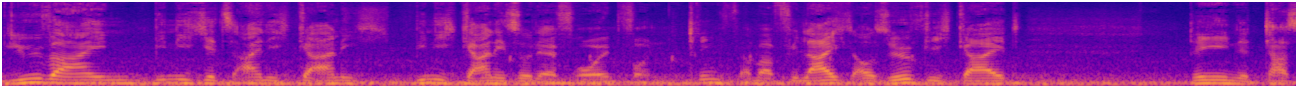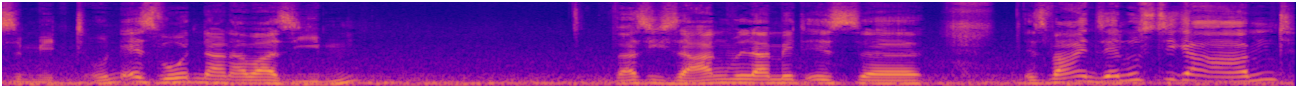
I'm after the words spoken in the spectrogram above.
Glühwein bin ich jetzt eigentlich gar nicht, bin ich gar nicht so der Freund von. Trinkt aber vielleicht aus Höflichkeit trinke ich eine Tasse mit. Und es wurden dann aber sieben. Was ich sagen will damit ist, äh, es war ein sehr lustiger Abend.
